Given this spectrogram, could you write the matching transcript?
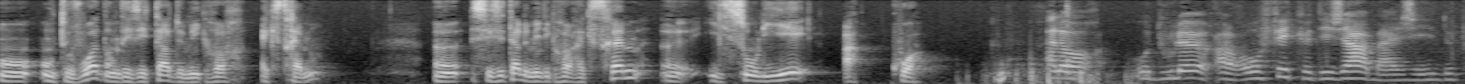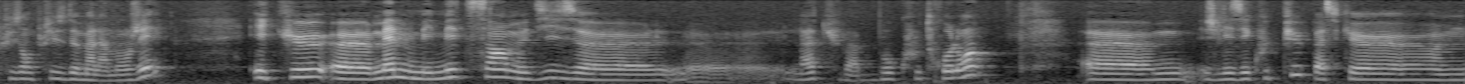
on, on te voit dans des états de maigreur extrême. Euh, ces états de maigreur extrême, euh, ils sont liés à quoi? Alors, aux douleurs, alors au fait que déjà, bah, j'ai de plus en plus de mal à manger et que euh, même mes médecins me disent euh, le- là, tu vas beaucoup trop loin. Euh, je les écoute plus parce que euh,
